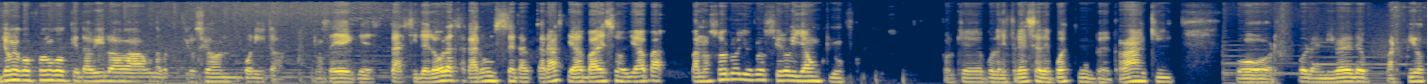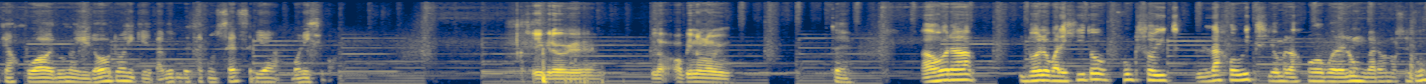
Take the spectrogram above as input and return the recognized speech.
yo me conformo con que Tabilo haga una participación bonita. No sé, que está, si le logra sacar un set Alcaraz, ya para eso, ya para para nosotros yo considero que ya un triunfo. Porque por la diferencia de puestos entre el ranking, por, por el nivel de partidos que han jugado el uno y el otro y que también de un set sería buenísimo. Sí, creo que lo, opino lo mismo. Sí. Ahora, duelo parejito, Fuxovic, Lajovic, yo me la juego por el húngaro, no sé tú.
